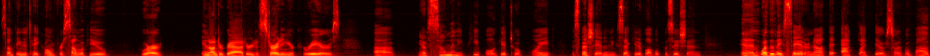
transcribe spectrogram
something to take home for some of you who are in undergrad or just starting your careers, uh, you know, so many people get to a point, especially at an executive level position, and whether they say it or not, they act like they're sort of above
